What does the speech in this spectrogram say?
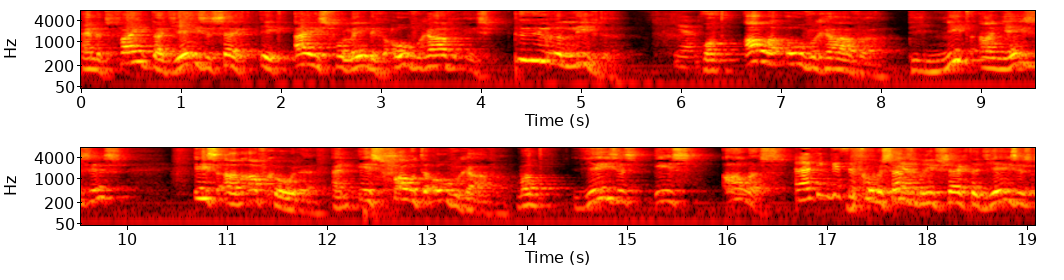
En het feit dat Jezus zegt, ik eis volledige overgave, is pure liefde. Yes. Want alle overgave die niet aan Jezus is, is aan afgoden en is foute overgave. Want Jezus is alles. and I think this is, De Colossensebrief zegt dat Jezus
